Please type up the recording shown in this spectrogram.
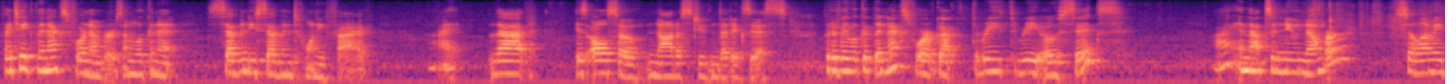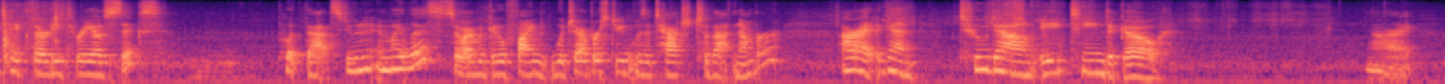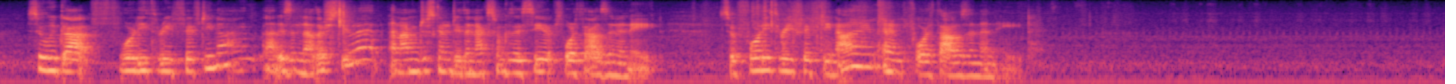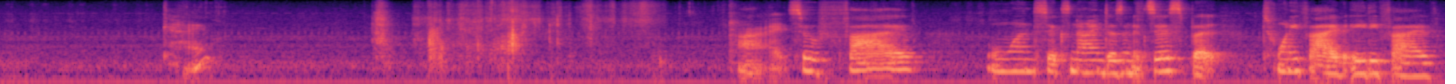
If I take the next four numbers, I'm looking at 7725. All right, that is also not a student that exists. But if I look at the next four, I've got 3306. All right, and that's a new number. So let me take 3306, put that student in my list. So I would go find whichever student was attached to that number. All right, again, two down, 18 to go. All right, so we've got 4359. That is another student, and I'm just gonna do the next one because I see it 4008. So 4359 and 4008. Okay. All right, so 5169 doesn't exist, but 2585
